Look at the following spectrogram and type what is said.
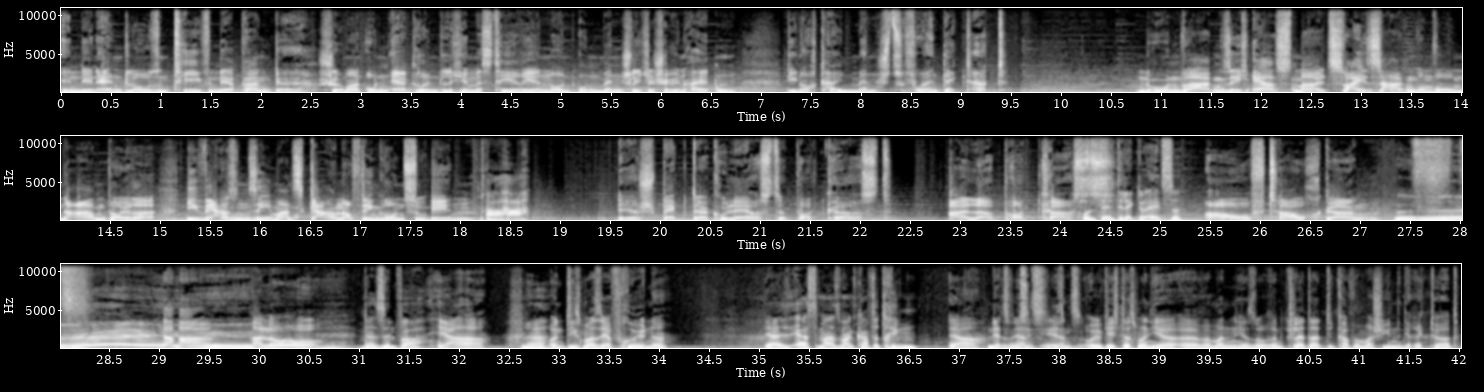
In den endlosen Tiefen der Panke schimmern unergründliche Mysterien und unmenschliche Schönheiten, die noch kein Mensch zuvor entdeckt hat. Nun wagen sich erstmal zwei sagenumwobene Abenteurer diversen Seemannsgarn auf den Grund zu gehen. Aha. Der spektakulärste Podcast aller Podcasts. Und der intellektuellste. Auf Tauchgang. Haha, hallo. Da sind wir. Ja. Ne? Und diesmal sehr früh, ne? Ja, das erste Mal, einen Kaffee trinken. Ja. Und jetzt ist ganz, ich- jetzt- ganz ulkig, dass man hier, äh, wenn man hier so rinklettert, die Kaffeemaschine direkt hört.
